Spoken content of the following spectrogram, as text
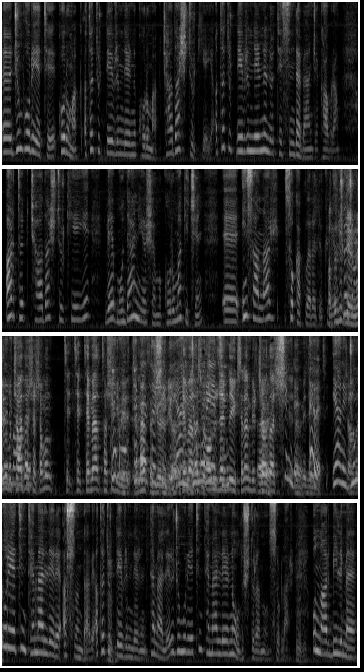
e, Cumhuriyeti korumak, Atatürk devrimlerini korumak, çağdaş Türkiye'yi, Atatürk devrimlerinin ötesinde bence kavram. Artık çağdaş Türkiye'yi ve modern yaşamı korumak için e, insanlar sokaklara dökülüyor. Atatürk Çocukları devrimleri bu vardı. çağdaş yaşamın te- te- temel taşı Temel- gibi temel taşı görülüyor. Yani temel taşı onun Cumhuriyet'in- üzerinde yükselen bir çağdaş Şimdi e, evet, medeniyet. yani Çağdaş. Cumhuriyet'in temelleri aslında ve Atatürk devrimlerinin temelleri Cumhuriyet'in temellerini oluşturan unsurlar. Bunlar bilime,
